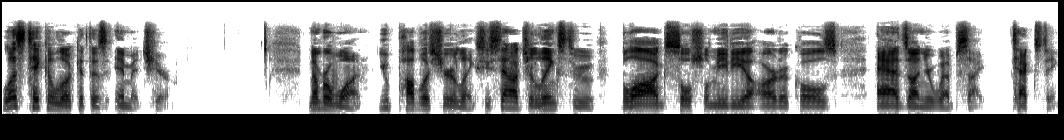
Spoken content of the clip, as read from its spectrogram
Let's take a look at this image here. Number one, you publish your links. You send out your links through blogs, social media articles, ads on your website, texting.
